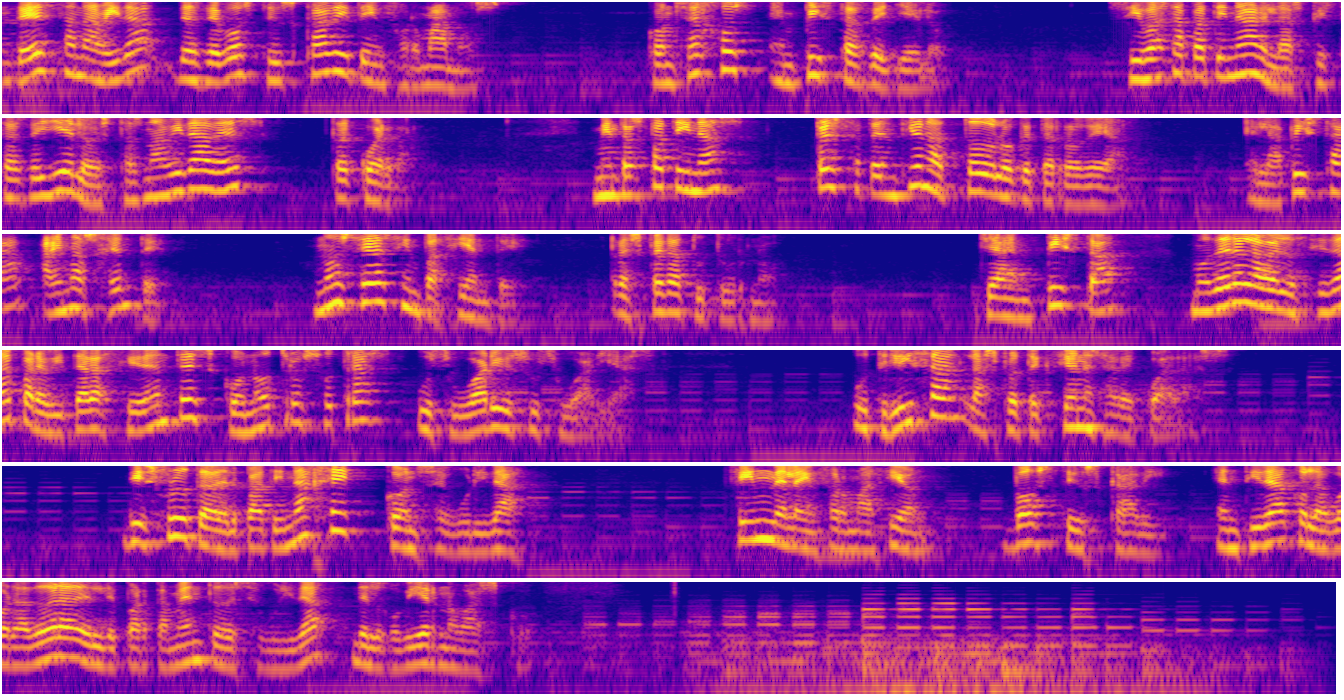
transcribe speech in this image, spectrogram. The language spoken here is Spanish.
De esta Navidad, desde Boste Euskadi te informamos. Consejos en pistas de hielo. Si vas a patinar en las pistas de hielo estas Navidades, recuerda. Mientras patinas, presta atención a todo lo que te rodea. En la pista hay más gente. No seas impaciente. Respeta tu turno. Ya en pista, modera la velocidad para evitar accidentes con otros otras usuarios usuarias. Utiliza las protecciones adecuadas. Disfruta del patinaje con seguridad. Fin de la información. Voz Euskadi, entidad colaboradora del Departamento de Seguridad del Gobierno Vasco.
